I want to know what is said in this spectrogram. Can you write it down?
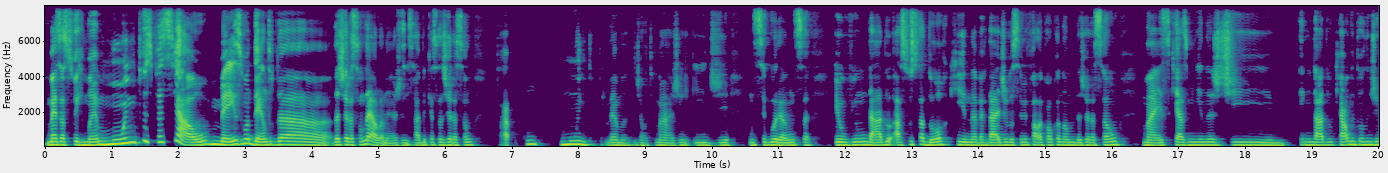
Mas a sua irmã é muito especial, mesmo dentro da, da geração dela, né? A gente sabe que essa geração tá com muito problema de autoimagem e de insegurança. Eu vi um dado assustador que, na verdade, você me fala qual é o nome da geração, mas que as meninas de. Tem um dado que é algo em torno de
